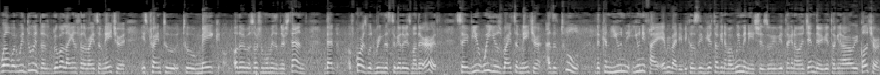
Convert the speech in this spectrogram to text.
Well, what we do with the Global Alliance for the Rights of Nature is trying to, to make other social movements understand that, of course, what brings us together is Mother Earth. So if you, we use rights of nature as a tool that can uni- unify everybody, because if you're talking about women issues, or if you're talking about gender, if you're talking about agriculture,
